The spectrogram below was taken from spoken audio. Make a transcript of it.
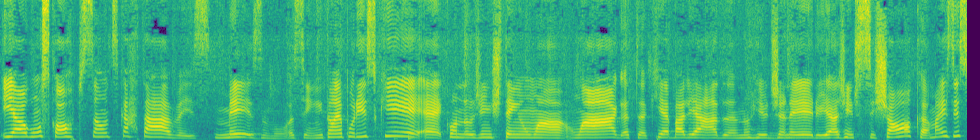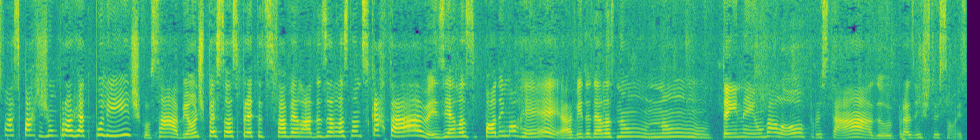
e alguns corpos são descartáveis mesmo, assim. Então é por isso que é, quando a gente tem uma, uma ágata que é baleada no Rio de Janeiro e a gente se choca, mas isso faz parte de um projeto político, sabe? Onde pessoas pretas desfaveladas elas são descartáveis e elas podem morrer, a vida delas não, não tem nenhum valor para o Estado, para as instituições.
